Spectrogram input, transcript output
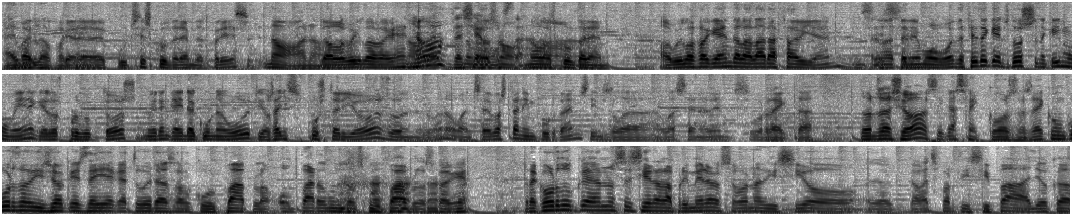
Ai, bueno, que potser escoltarem després. No, no. del Will Love Again, no? deixem-ho no, no, estar. no l'escoltarem. El Will Love Again de la Lara Fabian, Sí, sembla sí. també molt bo. De fet, aquests dos, en aquell moment, aquests dos productors, no eren gaire coneguts i els anys posteriors doncs, bueno, van ser bastant importants dins la- l'escena dance. Correcte. Doncs això, sí que has fet coses, eh? Concurs de disc que es deia que tu eres el culpable, o part d'un dels culpables, perquè recordo que no sé si era la primera o segona edició eh, que vaig participar, allò que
